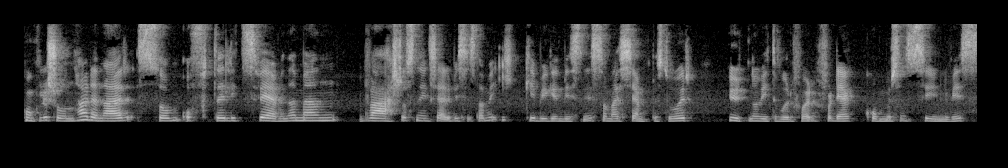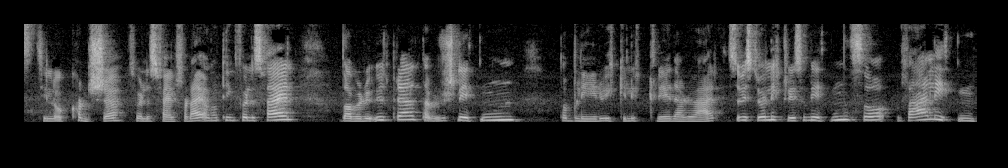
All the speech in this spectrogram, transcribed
konklusjonen her den er som ofte litt svevende, men vær så snill, kjære businessdame, ikke bygg en business som er kjempestor uten å vite hvorfor. For det kommer sannsynligvis til å kanskje føles feil for deg. Og når ting føles feil, da blir du utbrent, da blir du sliten. Da blir du ikke lykkelig der du er. Så hvis du er lykkelig som liten, så vær liten.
